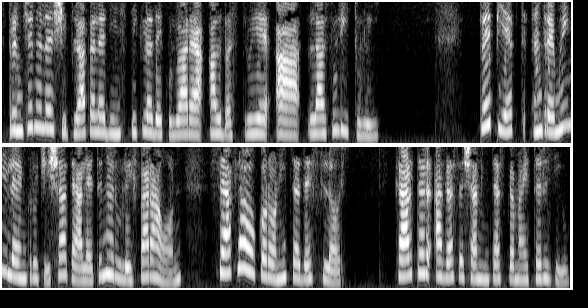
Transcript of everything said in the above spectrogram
sprâncenele și ploapele din sticlă de culoarea albăstruie a lazulitului. Pe piept, între mâinile încrucișate ale tânărului faraon, se afla o coroniță de flori. Carter avea să-și amintească mai târziu.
